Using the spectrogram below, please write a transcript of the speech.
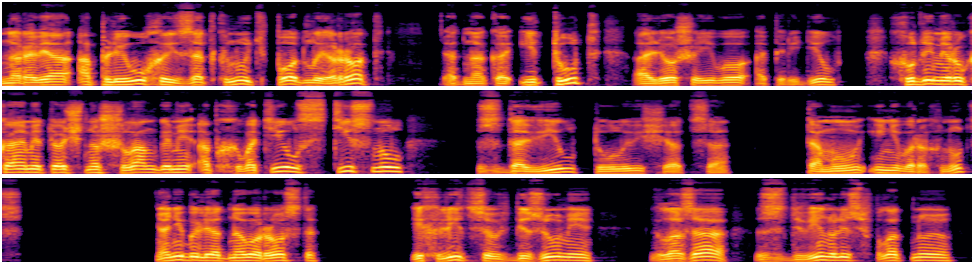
норовя оплеухой заткнуть подлый рот. Однако и тут Алеша его опередил, худыми руками, точно шлангами, обхватил, стиснул, сдавил туловище отца. Тому и не ворохнуться. Они были одного роста, их лица в безумии, глаза сдвинулись вплотную —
